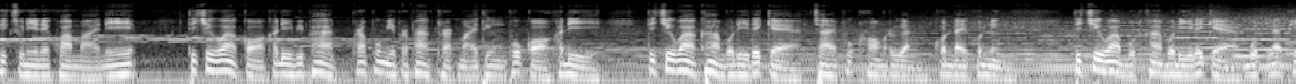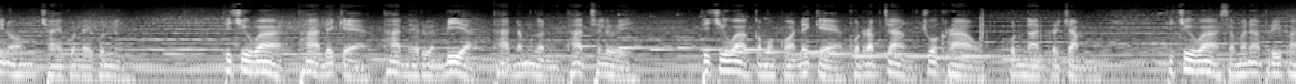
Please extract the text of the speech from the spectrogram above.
ภิกษุณีในความหมายนี้ ที่ชื่อว่าก่อคดีพิพาทพระผู้มีพระภาคตรัสหมายถึงผู้ก่อคดี ที่ชื่อว่าข้าบดีได้แก่ชายผู้ครองเรือนคนใดคนหนึ่ง ที่ชื่อว่าบุตรข้าบดีได้แก่บุตรและพี่น้องชายคนใดคนหนึ่ง ที่ชื่อว่าทาสได้แก่ทาสในเรือนเบี้ยทาสน้ำเงินทาสเฉลย ที่ชื่อว่ากรรมกรได้แก่คนรับจ้างชั่วคราว คนงานประจำที่ชื่อว่าสมณปริพา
